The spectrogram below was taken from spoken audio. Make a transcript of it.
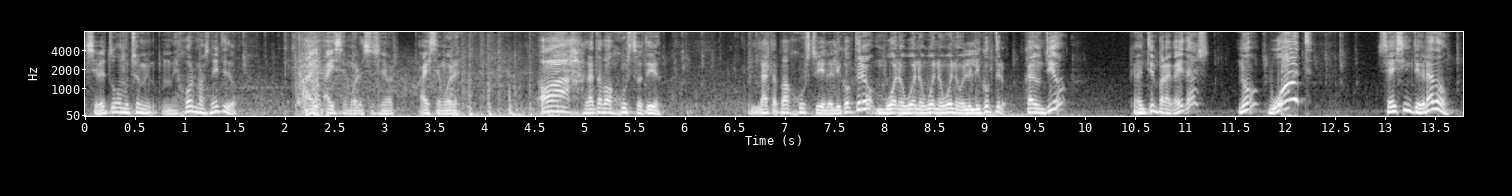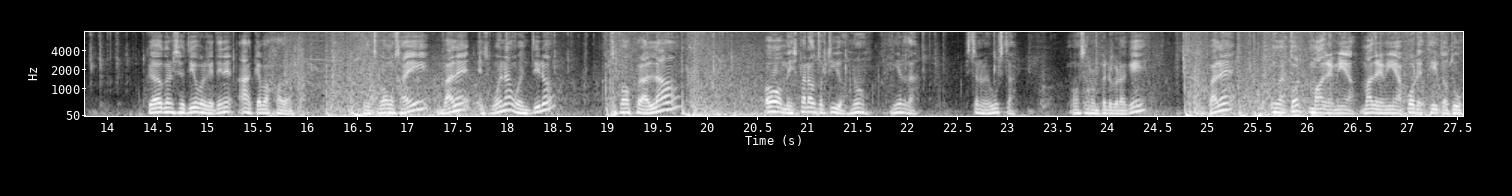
Se ve todo mucho mejor, más nítido Ahí, se muere ese señor. Ahí se muere. ¡Ah! la ha tapado justo, tío. La ha tapado justo. ¿Y el helicóptero? Bueno, bueno, bueno, bueno. ¿El helicóptero? ¿Cae un tío? ¿Cae un tío en paracaídas? ¿No? ¿What? Se ha desintegrado. Cuidado con ese tío porque tiene... Ah, que ha bajado. Lo enchufamos ahí, ¿vale? Es buena, buen tiro. Enchufamos por al lado. Oh, me dispara otro tío. No, mierda. Esto no me gusta. Vamos a romper por aquí. ¿Vale? Un actor. Madre mía, madre mía, pobrecito tú.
